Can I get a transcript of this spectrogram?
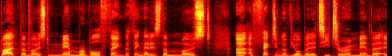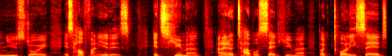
But the most memorable thing, the thing that is the most uh, affecting of your ability to remember a news story is how funny it is. It's humor. And I know Tabo said humor, but Koli said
